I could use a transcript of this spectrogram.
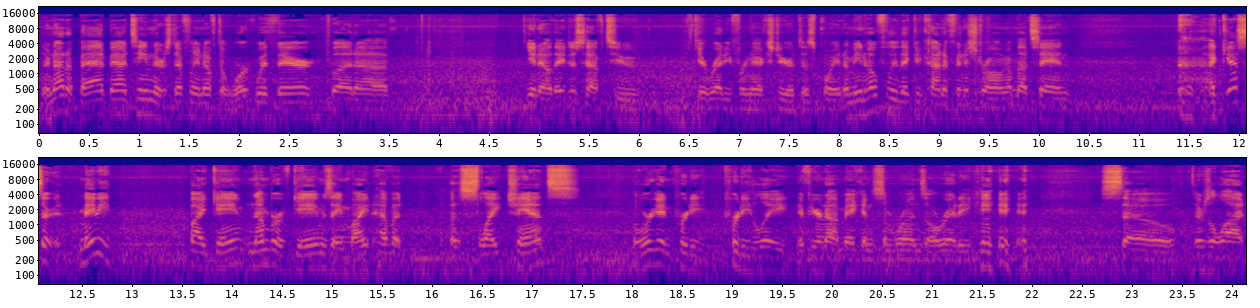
they're not a bad bad team. There's definitely enough to work with there, but uh, you know they just have to get ready for next year at this point. I mean, hopefully they could kind of finish strong. I'm not saying. I guess maybe by game number of games they might have a, a slight chance, but we're getting pretty pretty late if you're not making some runs already. so there's a lot.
